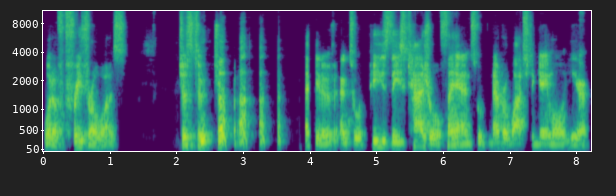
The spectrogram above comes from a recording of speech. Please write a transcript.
what a free throw was, just to, to executive and to appease these casual fans who've never watched a game all year.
